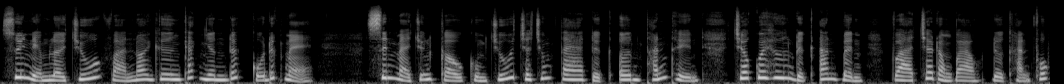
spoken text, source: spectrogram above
suy niệm lời Chúa và noi gương các nhân đức của Đức Mẹ xin mẹ chuyển cầu cùng Chúa cho chúng ta được ơn thánh thiện, cho quê hương được an bình và cho đồng bào được hạnh phúc.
